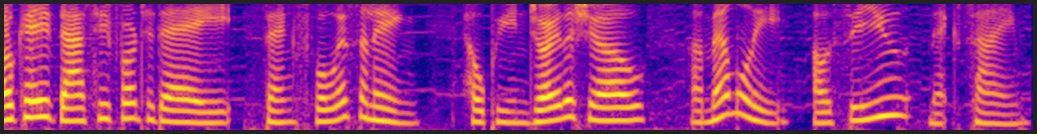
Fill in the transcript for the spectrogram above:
Okay, that's it for today. Thanks for listening. Hope you enjoy the show. I'm Emily. I'll see you next time.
